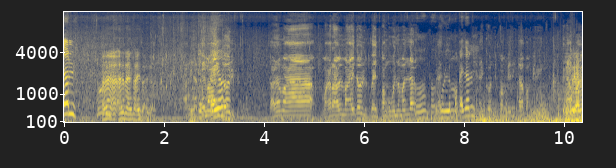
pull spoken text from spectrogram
Idol. Ano, ano na, isa, isa, isa. Ariya tayo mga Tayo. idol. Sana mga makarami mga idol. Kahit pang ulam man lang. Oo, pang ulam mga idol. Kahit konti pambenta, pambiling Isa, isa. kinapal.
